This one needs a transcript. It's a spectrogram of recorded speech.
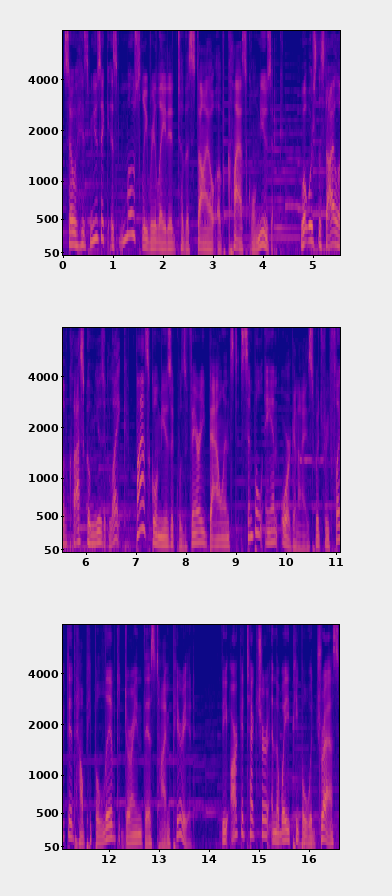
so his music is mostly related to the style of classical music. What was the style of classical music like? Classical music was very balanced, simple, and organized, which reflected how people lived during this time period. The architecture and the way people would dress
